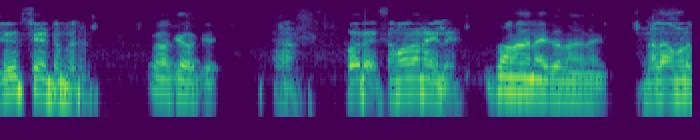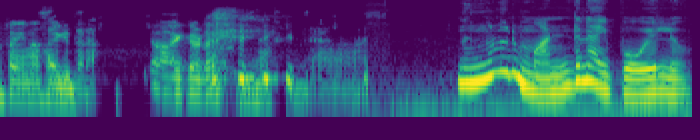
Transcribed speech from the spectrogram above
തീർച്ചയായിട്ടും വരും. Okay okay. പോരെ സമാധാനായില്ലേ? സമാധാനായി സമാധാനായി. നിങ്ങളെ നമ്മൾ ഫേമസ് ആക്കി തരാം. ആയിക്കോട്ടെ. നിങ്ങളൊരു മണ്ടനായി പോയല്ലോ.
